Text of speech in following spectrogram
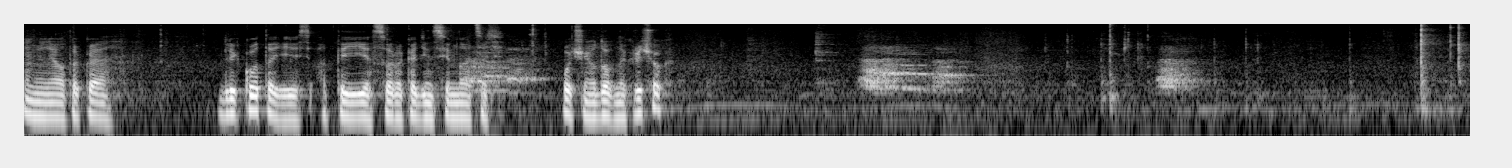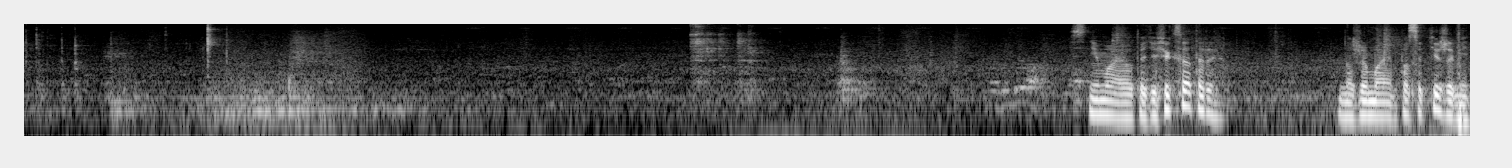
У меня вот такая Ликота есть АТЕ 4117. Очень удобный крючок. Снимаю вот эти фиксаторы, нажимаем пассатижами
